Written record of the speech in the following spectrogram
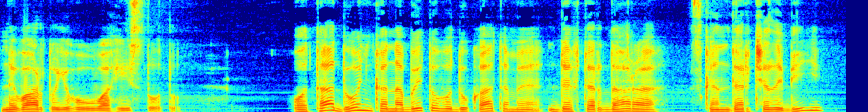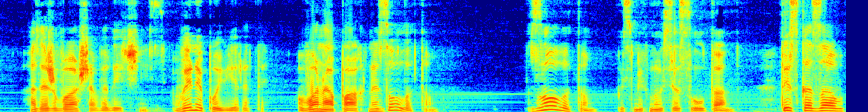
неварту його уваги істоту. Ота донька набитого дукатами Дефтердара Скендер Челебії, але ж ваша величність, ви не повірите. Вона пахне золотом. Золотом, усміхнувся султан. Ти сказав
